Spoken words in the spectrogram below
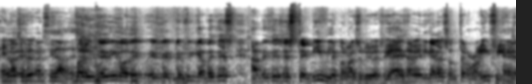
en las universidades. pero te digo que, a veces a veces es temible porque las universidades americanas son terroríficas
